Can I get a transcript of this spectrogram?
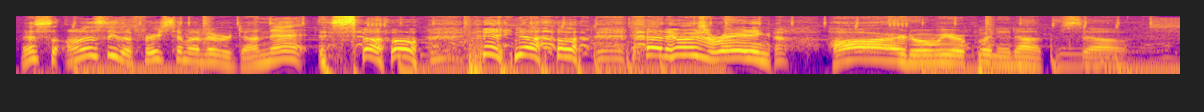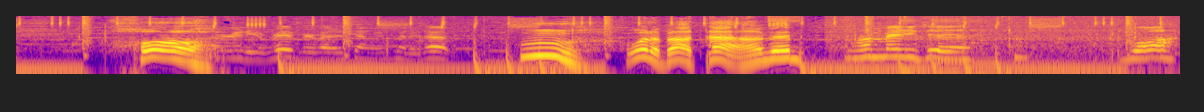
that's honestly the first time I've ever done that. So, you know, and it was raining hard when we were putting it up. So, oh, whew, what about that, huh, babe? I'm ready to walk.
